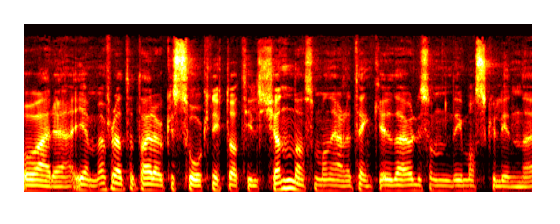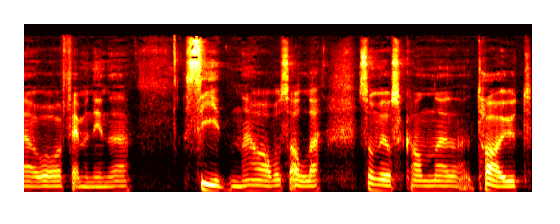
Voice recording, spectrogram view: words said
å være hjemme. For dette er jo ikke så knytta til kjønn da, som man gjerne tenker. Det er jo liksom de maskuline og feminine sidene av oss alle som vi også kan uh, ta ut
